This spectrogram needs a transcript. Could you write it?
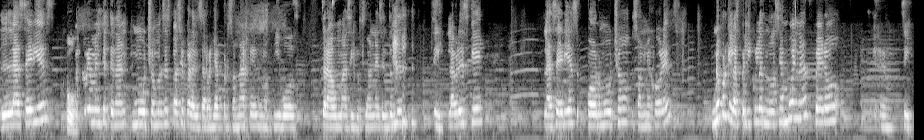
Las series obviamente te dan mucho más espacio para desarrollar personajes, motivos, traumas, ilusiones. Entonces, sí, la verdad es que las series por mucho son mejores. No porque las películas no sean buenas, pero eh, sí,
